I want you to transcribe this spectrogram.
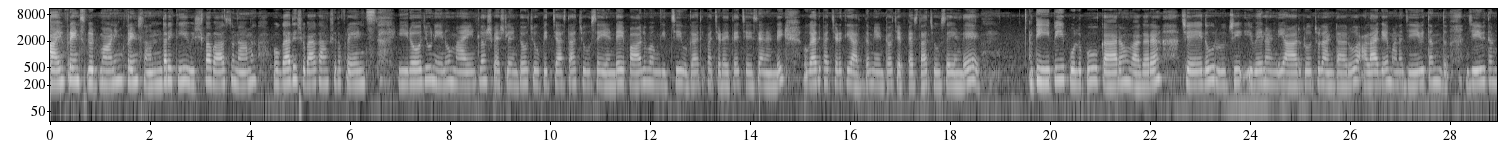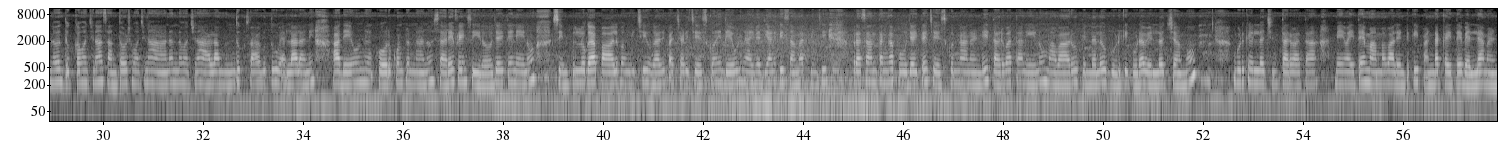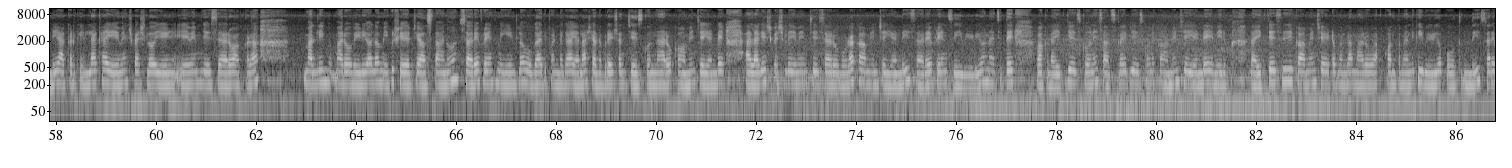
Hi friends good morning friends అందరికీ విశ్వవాసు నామ ఉగాది శుభాకాంక్షలు ఫ్రెండ్స్ ఈరోజు నేను మా ఇంట్లో స్పెషల్ ఏంటో చూపించేస్తా చూసేయండి. పాలు వంగిచ్చి ఉగాది పచ్చడి అయితే చేశానండి. ఉగాది పచ్చడికి అర్థం ఏంటో చెప్పేస్తా చూసేయండి. తీపి పులుపు కారం వగర చేదు రుచి ఇవేనండి. ఆరు రుచులు అంటారు అలాగే మన జీవితం జీవితంలో దుఃఖం వచ్చినా సంతోషం వచ్చినా ఆనందం వచ్చినా అలా ముందుకు సాగుతూ వెళ్ళాలని ఆ దేవుణ్ణి కోరుకుంటున్నాను. సరే ఫ్రెండ్స్ ఈరోజైతే నేను సింపుల్గా పాలు పొంగిచ్చి ఉగాది పచ్చడి చేసుకొని దేవుడి నైవేద్యానికి సమర్పించి ప్రశాంతంగా పూజ అయితే చేసుకున్నానండి. తర్వాత నేను మా వారు పిల్లలు గుడికి కూడా వెళ్ళొచ్చాము. గుడికి వెళ్ళొచ్చిన తర్వాత మేమైతే మా అమ్మ వాళ్ళ ఇంటికి పండక్కి అయితే వెళ్ళామండి. అక్కడికి వెళ్ళాక ఏమేమి స్పెషల్ ఏ ఏమేమి చేశారో అక్కడ మళ్ళీ మరో వీడియోలో మీకు షేర్ చేస్తాను. సరే ఫ్రెండ్స్ మీ ఇంట్లో ఉగాది పండుగ ఎలా సెలబ్రేషన్ చేసుకున్నారో కామెంట్ చేయండి. అలాగే స్పెషల్ ఏమేమి చేశారో కూడా కామెంట్ చేయండి. సరే ఫ్రెండ్స్ ఈ వీడియో నచ్చితే ఒక లైక్ చేసుకొని సబ్స్క్రైబ్ చేసుకొని కామెంట్ చేయండి. మీరు లైక్ చేసి కామెంట్ చేయటం వల్ల మరో కొంతమందికి ఈ వీడియో పోతుంది. సరే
